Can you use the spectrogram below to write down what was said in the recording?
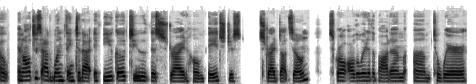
Oh, and I'll just add one thing to that. If you go to the Stride homepage, just stride.zone, scroll all the way to the bottom um, to where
